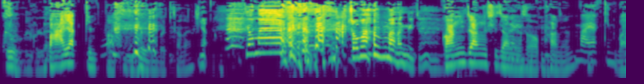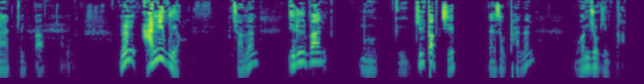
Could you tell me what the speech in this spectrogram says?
그 마약 김밥 뭐 이런 거 있잖아요. 쪼망만한 거 있잖아요. 광장 시장에서 파는 마약 김밥. 마약 김밥 정도는 아니고요. 저는 일반 뭐 그 김밥집에서 파는 원조 김밥,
